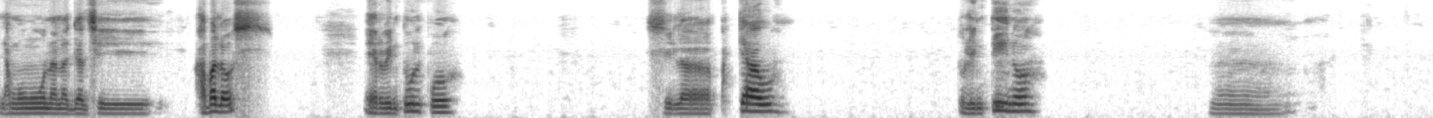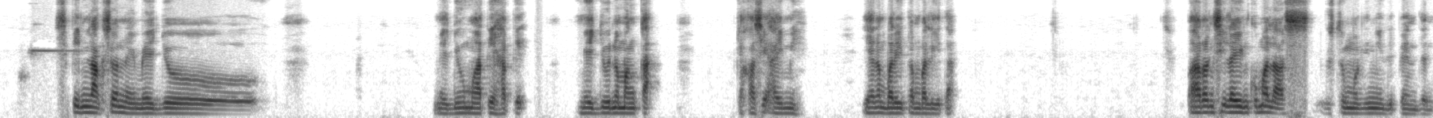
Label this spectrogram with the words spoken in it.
Nangunguna na dyan si Abalos, Erwin Tulpo, sila Pacquiao, Tolentino, uh, si Ping Lacson eh medyo medyo mati-hati, medyo namangka. Tsaka si Amy. Yan ang balitang balita. Parang sila yung kumalas, gustong maging independent.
